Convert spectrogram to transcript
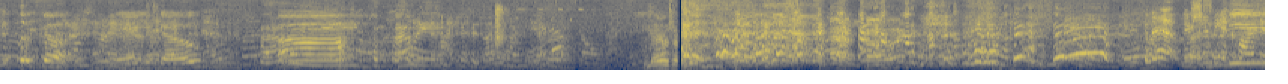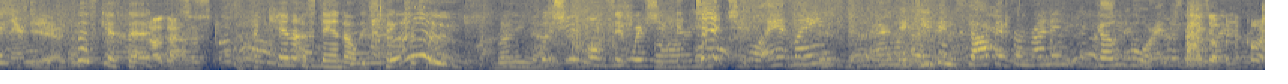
you look up. There you go. Ah. There's a, There should be a card in there. Yeah. Let's get that. I got um, some. I cannot stand all these pictures with a runny nose. She wants it where she can touch it. Well, Aunt Lane, if you can stop it from running, go for it. Let's open the card.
